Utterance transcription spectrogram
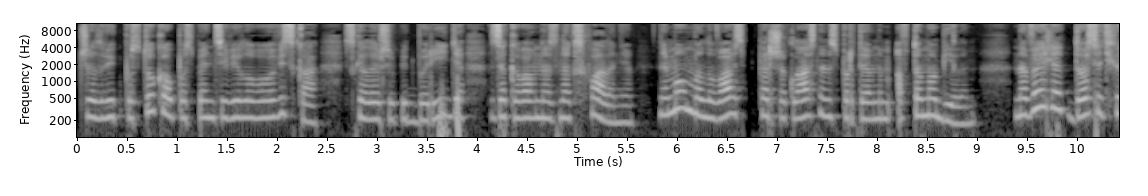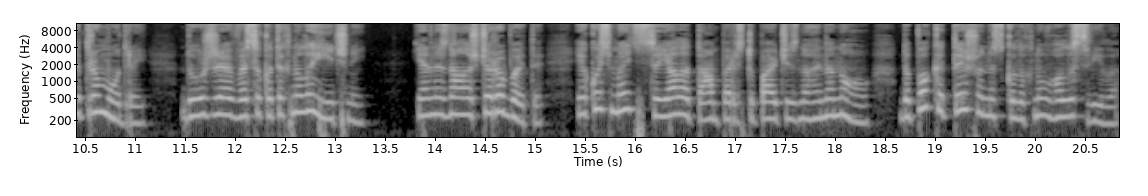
Чоловік постукав по спинці вілового візка, схиливши підборіддя, закивав на знак схвалення, немов милувався першокласним спортивним автомобілем. На вигляд досить хитромудрий, дуже високотехнологічний. Я не знала, що робити. Якусь мить стояла там, переступаючи з ноги на ногу, допоки тишу не сколихнув голос Віла.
